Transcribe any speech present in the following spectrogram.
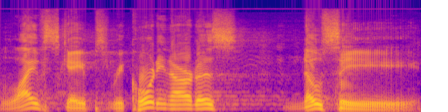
Lifescapes recording artist, Nocy.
